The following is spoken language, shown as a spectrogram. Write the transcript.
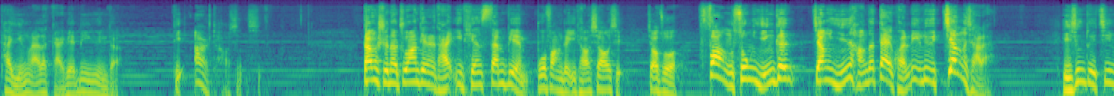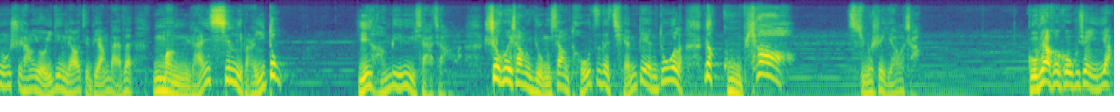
他迎来了改变命运的第二条信息。当时呢，中央电视台一天三遍播放着一条消息，叫做“放松银根，将银行的贷款利率降下来”。已经对金融市场有一定了解的杨百万猛然心里边一动，银行利率下降了。社会上涌向投资的钱变多了，那股票岂不是也要涨？股票和国库券一样，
